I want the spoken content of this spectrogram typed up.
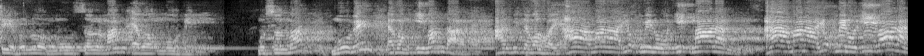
সে হলো মুসলমান এবং মুমিন। মুসলমান, মুমিন এবং ইমানদার। আরবিতে বলা হয়, আমানা ইউমিনু ইমানান আমানা ইউমিনু ইমানান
